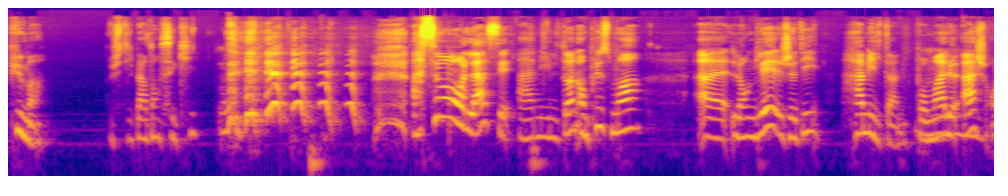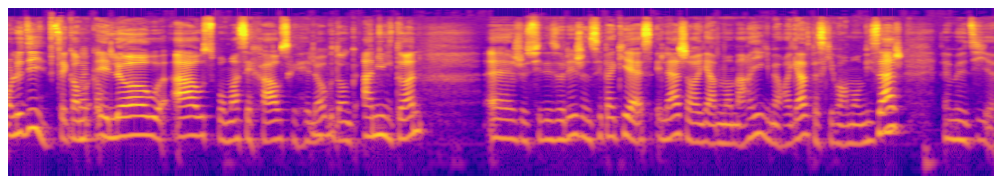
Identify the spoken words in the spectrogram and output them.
Puma. Je dis, pardon, c'est qui? À ce moment-là, c'est Hamilton. En plus, moi, euh, l'anglais, je dis Hamilton. Pour moi, le H, on le dit. C'est comme hello, house. Pour moi, c'est house, hello. Donc, Hamilton. Euh, je suis désolée, je ne sais pas qui est. Et là, je regarde mon mari, il me regarde parce qu'il voit mon visage. Il me dit, euh,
